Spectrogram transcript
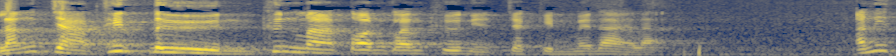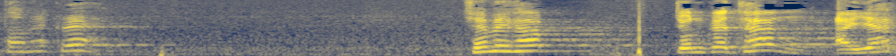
หลังจากที่ตื่นขึ้นมาตอนกลางคืนเนี่ยจะกินไม่ได้ละอันนี้ตอนแรกๆใช่ไหมครับ จนกระทั่งอายัด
